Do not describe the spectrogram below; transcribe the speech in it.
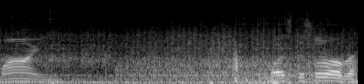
Оу май. Бачите, що робить.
